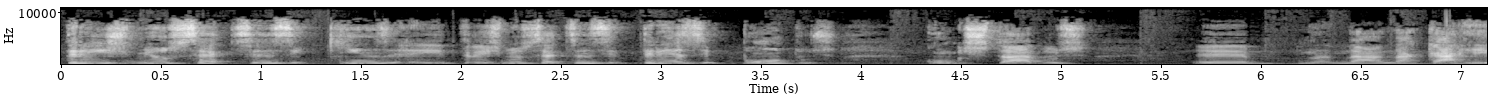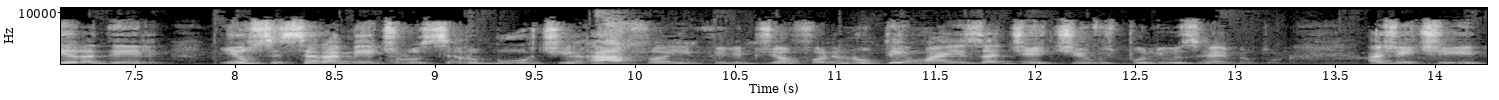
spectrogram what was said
3.715, 3.713 pontos conquistados é, na, na, carreira dele. E eu, sinceramente, Luciano Burti, Rafa e Felipe Giafone, eu não tenho mais adjetivos por Lewis Hamilton. A gente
